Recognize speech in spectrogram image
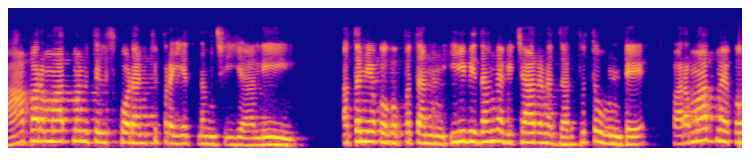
ఆ పరమాత్మను తెలుసుకోవడానికి ప్రయత్నం చేయాలి. అతని యొక్క గొప్పతనం ఈ విధంగా విచారణ జరుపుతూ ఉంటే పరమాత్మ యొక్క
